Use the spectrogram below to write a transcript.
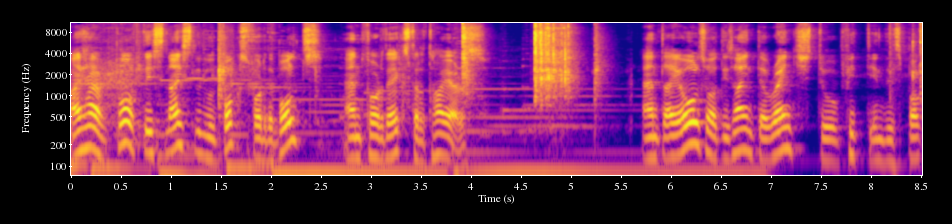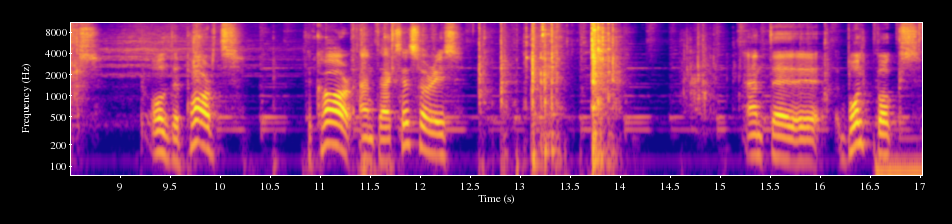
I have bought this nice little box for the bolts and for the extra tires. And I also designed the wrench to fit in this box. All the parts, the car and the accessories and the bolt box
